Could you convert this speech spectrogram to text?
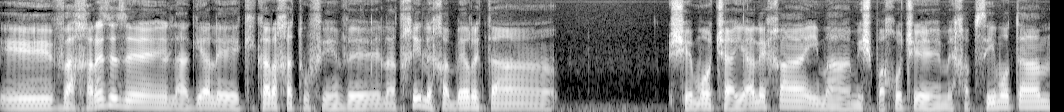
אה, ואחרי זה זה להגיע לכיכר החטופים ולהתחיל לחבר את, ה... שמות שהיה לך עם המשפחות שמחפשים אותם.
